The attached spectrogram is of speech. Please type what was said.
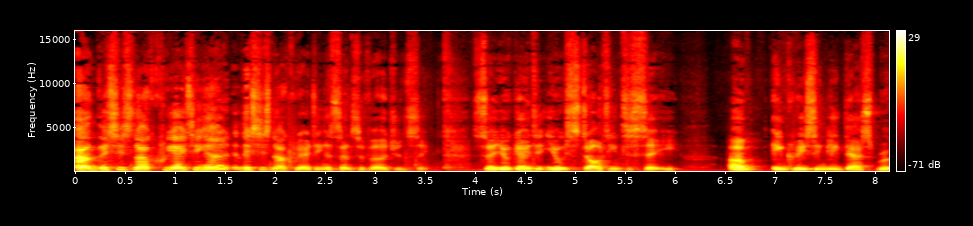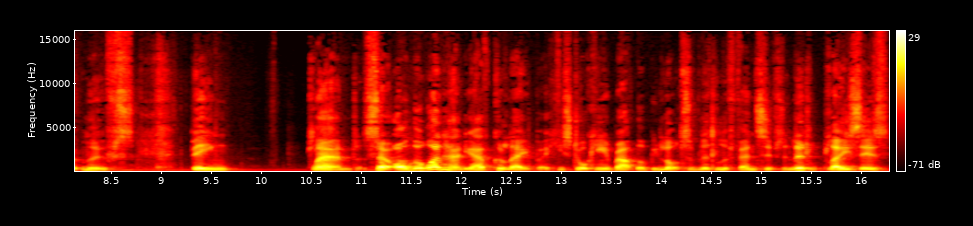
And this is now creating a this is now creating a sense of urgency. So you're going to you're starting to see um, increasingly desperate moves being planned. So on the one hand, you have Kuleba. He's talking about there'll be lots of little offensives in little places.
